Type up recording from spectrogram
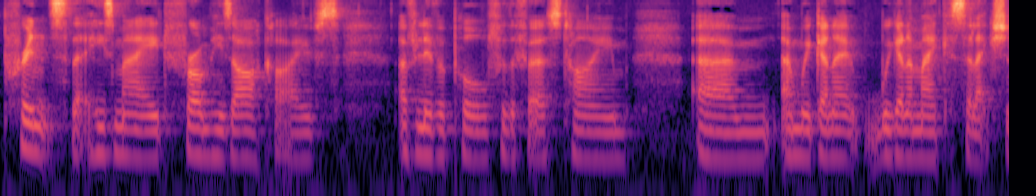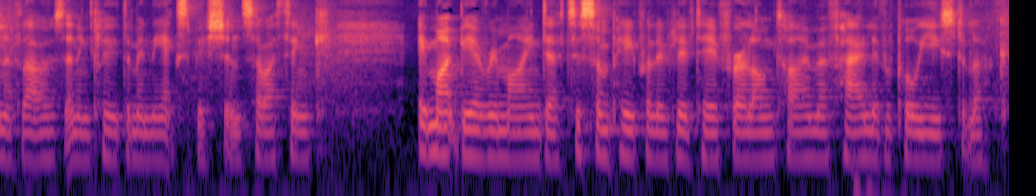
prints that he's made from his archives of Liverpool for the first time. Um, and we're gonna we're gonna make a selection of those and include them in the exhibition. So I think it might be a reminder to some people who've lived here for a long time of how Liverpool used to look.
